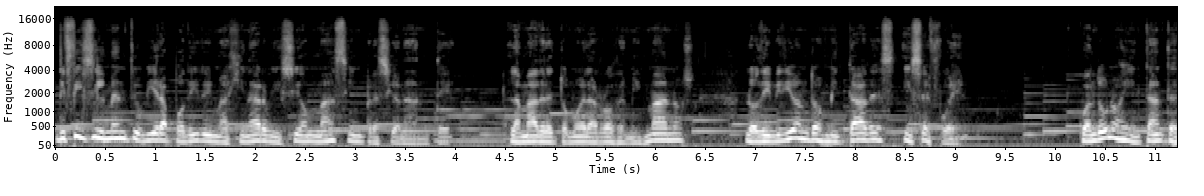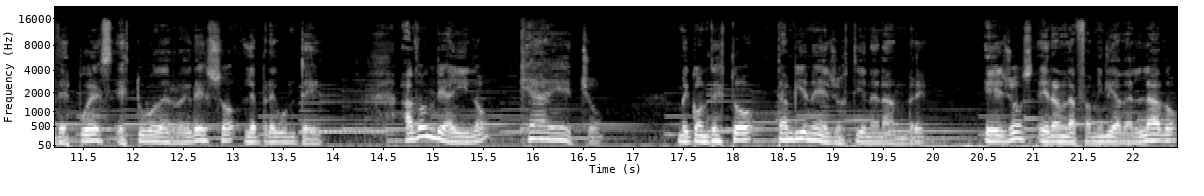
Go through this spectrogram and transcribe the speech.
Difícilmente hubiera podido imaginar visión más impresionante. La madre tomó el arroz de mis manos, lo dividió en dos mitades y se fue. Cuando unos instantes después estuvo de regreso, le pregunté, ¿A dónde ha ido? ¿Qué ha hecho? Me contestó, también ellos tienen hambre. Ellos eran la familia del lado,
